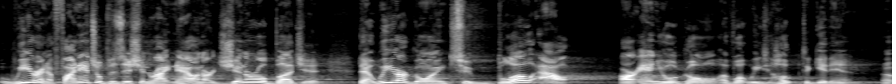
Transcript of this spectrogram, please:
we are in a financial position right now in our general budget that we are going to blow out our annual goal of what we hope to get in uh,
